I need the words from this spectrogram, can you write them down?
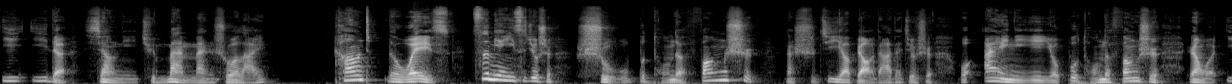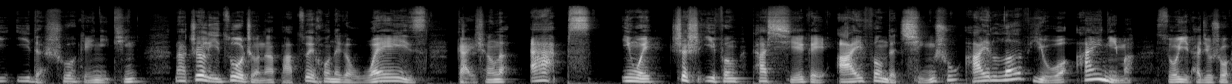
一一的向你去慢慢说来，count the ways 字面意思就是数不同的方式，那实际要表达的就是我爱你有不同的方式，让我一一的说给你听。那这里作者呢把最后那个 ways 改成了 apps，因为这是一封他写给 iPhone 的情书，I love you，我爱你嘛，所以他就说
